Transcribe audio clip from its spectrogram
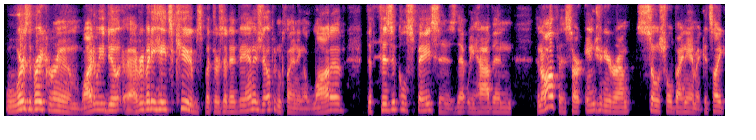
where's the break room? Why do we do everybody hates cubes, but there's an advantage to open planning. A lot of the physical spaces that we have in an office are engineered around social dynamic. It's like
